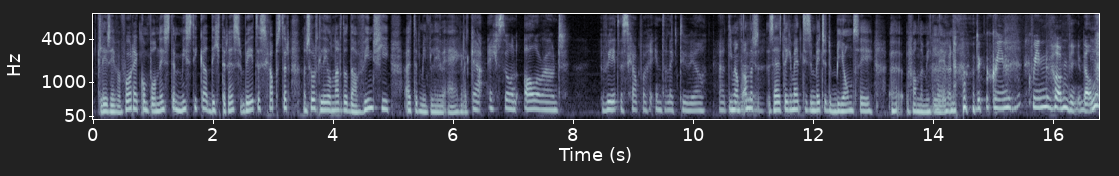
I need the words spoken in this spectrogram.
ik lees even voor, hij componiste, mystica, dichteres, wetenschapster. Een soort Leonardo da Vinci uit de middeleeuwen eigenlijk. Ja, echt zo'n all-around wetenschapper, intellectueel. Iemand anders zei tegen mij, het is een beetje de Beyoncé eh, van de middeleeuwen. De queen, queen van Bingen dan.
